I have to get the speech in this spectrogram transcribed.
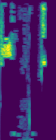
Thank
